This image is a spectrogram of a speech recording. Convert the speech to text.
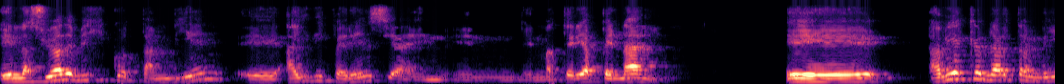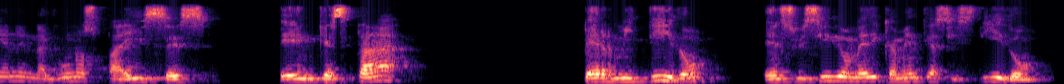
En la Ciudad de México también eh, hay diferencia en, materia penal. Eh, había que hablar también en algunos países en que está permitido el suicidio médicamente asistido.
